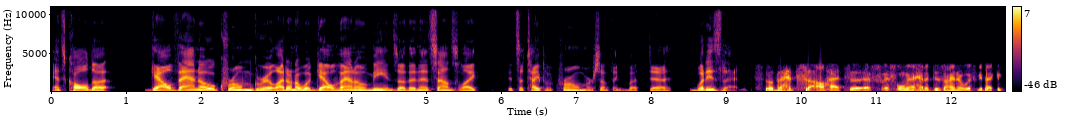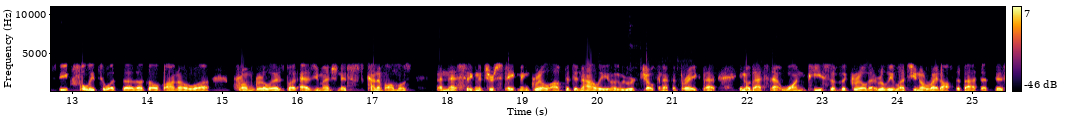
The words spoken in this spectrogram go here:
And it's called a Galvano Chrome Grill. I don't know what Galvano means other than it sounds like it's a type of chrome or something. But uh, what is that? So that's uh, I'll have to if, if only I had a designer with me that can speak fully to what the, the Galvano uh, Chrome Grill is. But as you mentioned, it's kind of almost been that signature statement grill of the Denali. We were joking at the break that you know that's that one piece of the grill that really lets you know right off the bat that this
